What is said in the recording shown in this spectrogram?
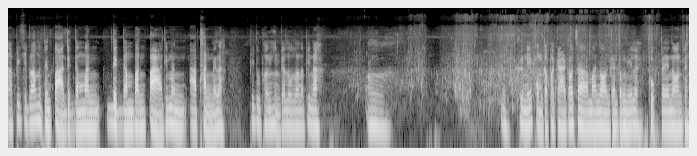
นะพี่คิดว่ามันเป็นป่าดึกดำบรรดึกดำบรรป่าที่มันอาถรรพ์ไหมล่ะ พี่ดูเพิงหินก็รู้แล้วนะพี่นะ เออ นี่คืนนี้ผมกับพกาก็จะมานอนกันตรงนี้เลยผูกไปนอนกัน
